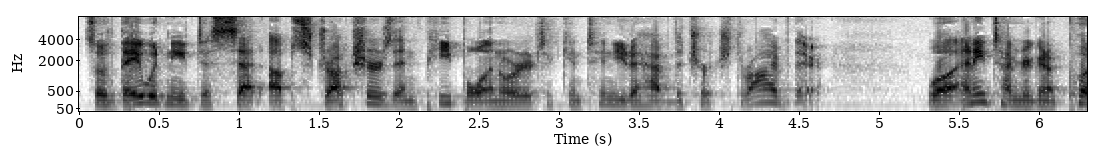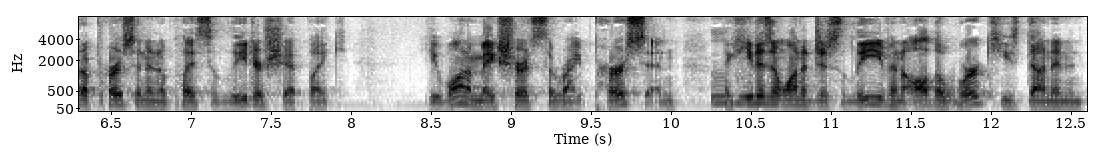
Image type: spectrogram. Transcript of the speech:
So they would need to set up structures and people in order to continue to have the church thrive there. Well, anytime you're going to put a person in a place of leadership, like you want to make sure it's the right person. Like he doesn't want to just leave and all the work he's done and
